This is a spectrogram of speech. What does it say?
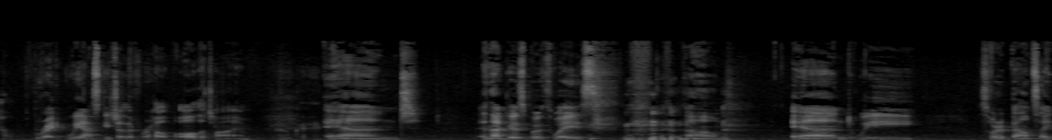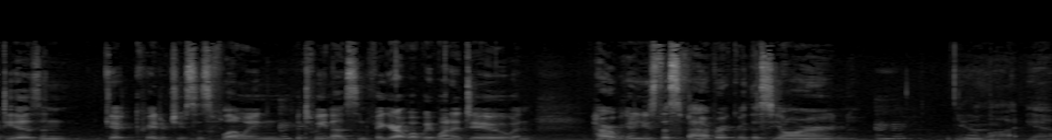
help. Right. We ask each other for help all the time. Okay. And and that goes both ways. um, and we sort of bounce ideas and get creative juices flowing Mhm. between us and figure out what we want to do and how are we going to use this fabric or this yarn Mhm. yeah. a lot yeah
